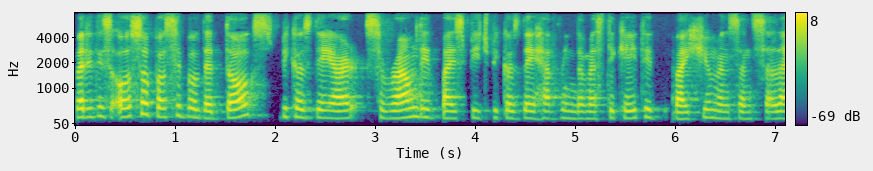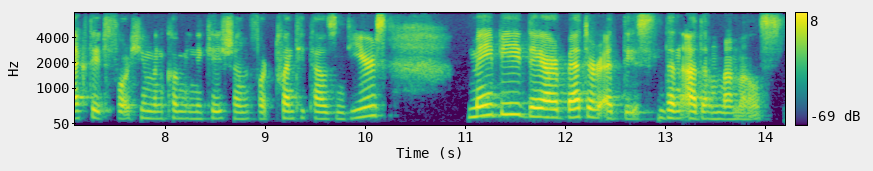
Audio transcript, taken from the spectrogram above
But it is also possible that dogs, because they are surrounded by speech, because they have been domesticated by humans and selected for human communication for 20,000 years, maybe they are better at this than other mammals.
